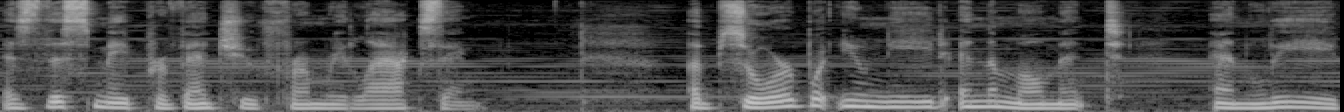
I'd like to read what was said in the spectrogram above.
as this may prevent you from relaxing. Absorb what you need in the moment and leave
